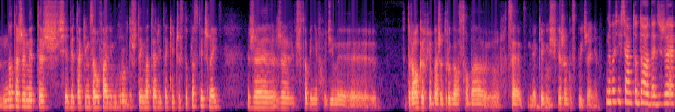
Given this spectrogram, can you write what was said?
no darzymy też siebie takim zaufaniem również w tej materii takiej czysto plastycznej, że, że już sobie nie wchodzimy y, w drogę, chyba że druga osoba y, chce jakiegoś świeżego spojrzenia. No właśnie chciałam to dodać, że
